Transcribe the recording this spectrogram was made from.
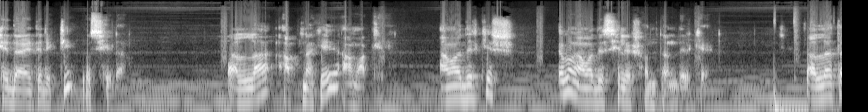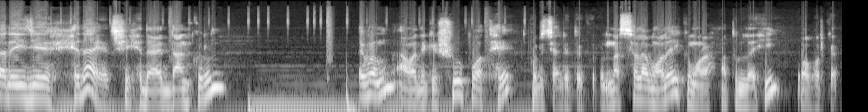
হেদায়েতের একটি উছিলা আল্লাহ আপনাকে, আমাকে, আমাদেরকে এবং আমাদের ছেলে সন্তানদেরকে আল্লাহ তার এই যে হেদায়েত সে হেদায়েত দান করুন। এবং আমাদেরকে সুপথে পরিচালিত করুন। আসসালামু আলাইকুম রহমতুল্লাহি ওবরকাত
